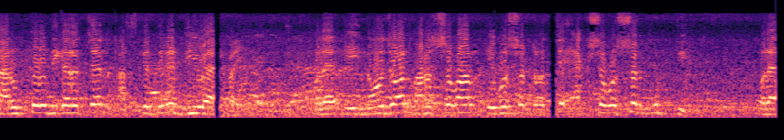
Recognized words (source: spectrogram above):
তার উত্তরাধিকার হচ্ছেন আজকের দিনে ডিওএফআই বলে এই নজওয়ান ভারত সভার এই বছরটা হচ্ছে একশো বছর পূর্তি। বলে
